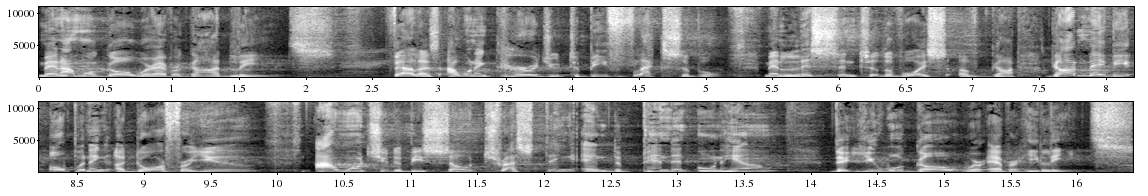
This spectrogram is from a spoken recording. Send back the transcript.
Man, I'm gonna go wherever God leads. Fellas, I wanna encourage you to be flexible. Man, listen to the voice of God. God may be opening a door for you. I want you to be so trusting and dependent on Him that you will go wherever He leads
